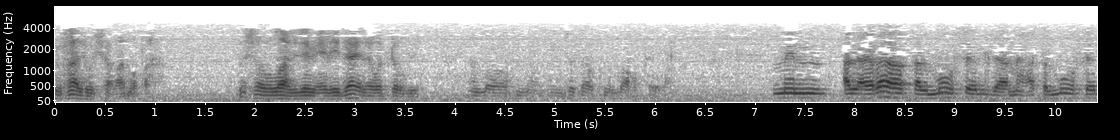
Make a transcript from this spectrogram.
يخالف الشرع المطهر نسأل الله لجميع الهداية والتوفيق. اللهم جزاكم الله خيرا. من العراق الموصل جامعة الموصل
